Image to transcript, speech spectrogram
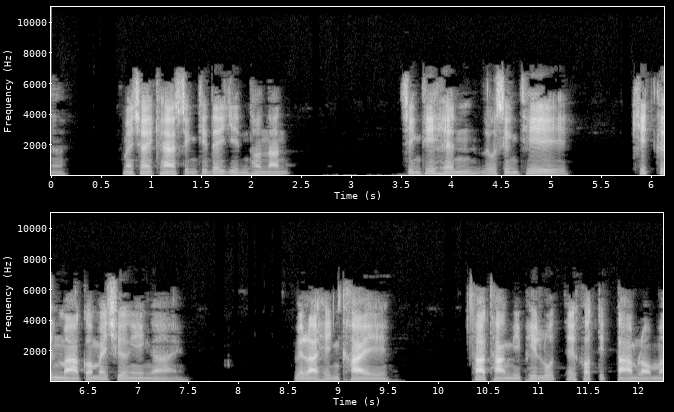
นะไม่ใช่แค่สิ่งที่ได้ยินเท่านั้น สิ่งที่เห็นหรือสิ่งที่คิดขึ้นมาก็ไม่เชื่อง่าย ๆ เวลาเห็นใครท่าทางมีพิรุษให้เขาติดตามเราไหม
